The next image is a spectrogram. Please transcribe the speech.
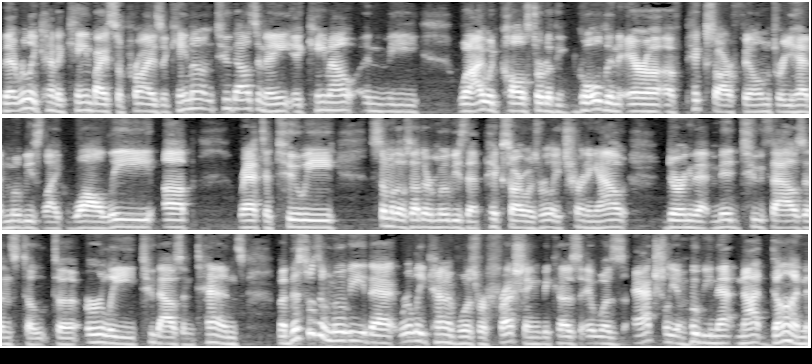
that really kind of came by surprise. It came out in 2008. It came out in the what I would call sort of the golden era of Pixar films, where you had movies like WALL-E, Up, Ratatouille, some of those other movies that Pixar was really churning out during that mid 2000s to, to early 2010s but this was a movie that really kind of was refreshing because it was actually a movie not, not done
